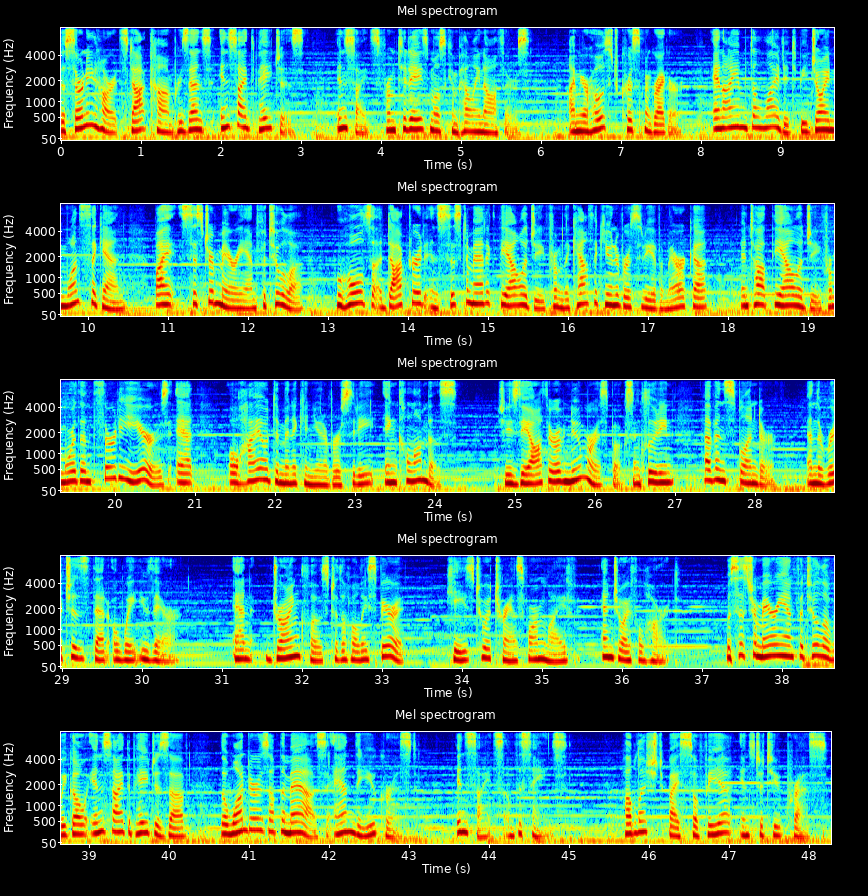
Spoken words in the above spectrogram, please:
DiscerningHearts.com presents Inside the Pages Insights from today's most compelling authors. I'm your host, Kris McGregor, and I am delighted to be joined once again by Sister Mary Ann Fatula, who holds a doctorate in systematic theology from the Catholic University of America and taught theology for more than 30 years at Ohio Dominican University in Columbus. She's the author of numerous books, including Heaven's Splendor and the riches that await you there, and drawing close to the Holy Spirit, keys to a transformed life and joyful heart. With Sister Mary Ann Fatula, we go inside the pages of The Wonders of the Mass and the Eucharist, Insights of the Saints, published by Sophia Institute Press.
